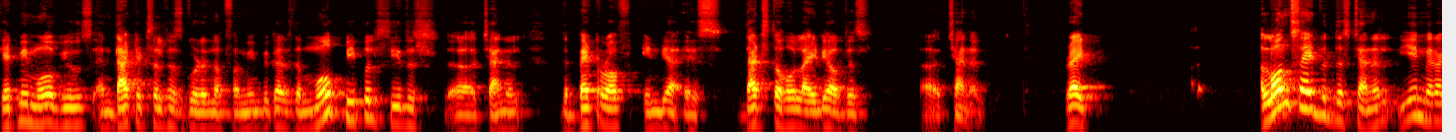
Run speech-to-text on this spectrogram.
get me more views, and that itself is good enough for me because the more people see this uh, channel, the better off India is. That's the whole idea of this uh, channel, right? Alongside with this channel, ये मेरा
